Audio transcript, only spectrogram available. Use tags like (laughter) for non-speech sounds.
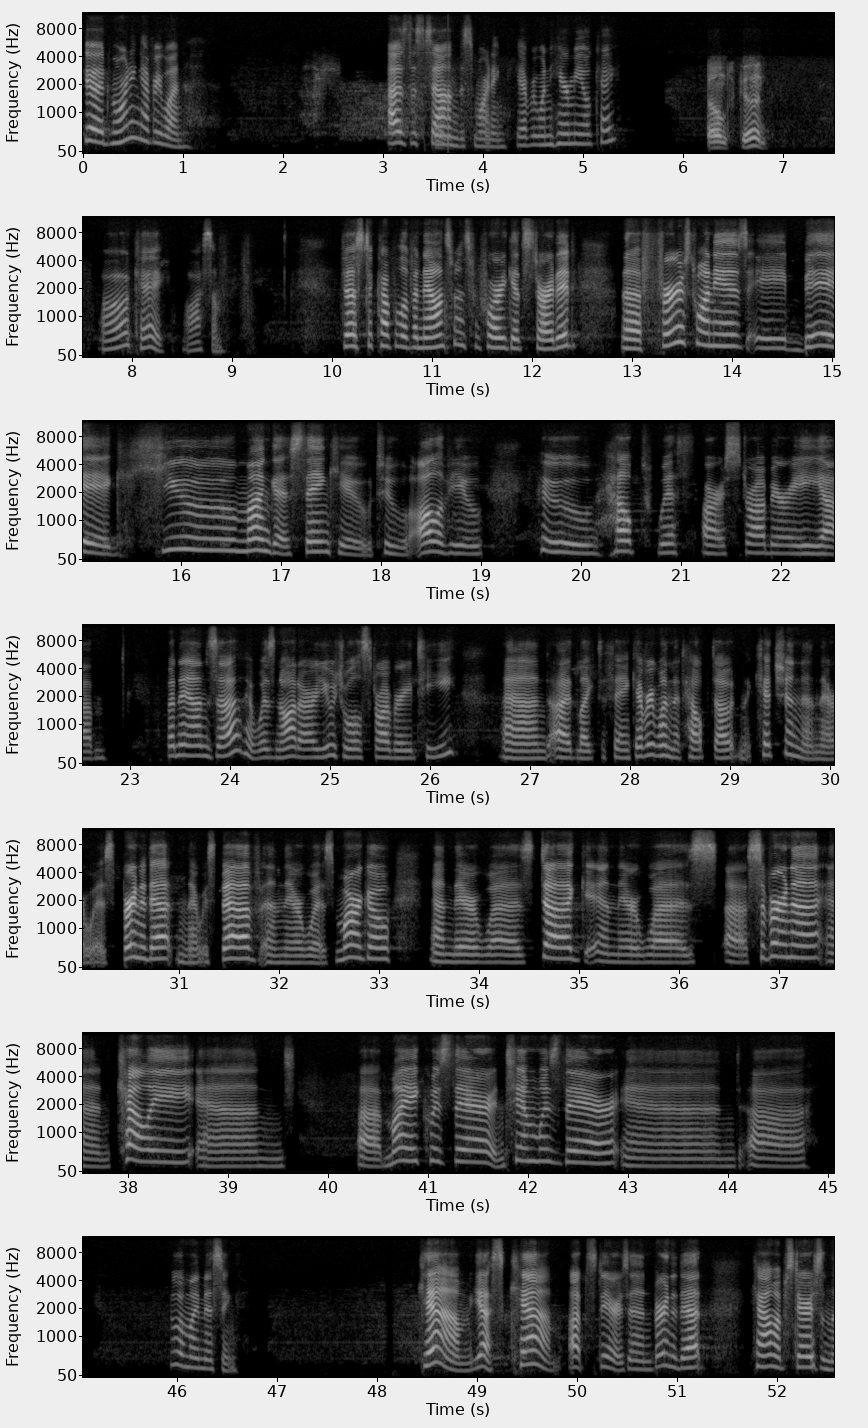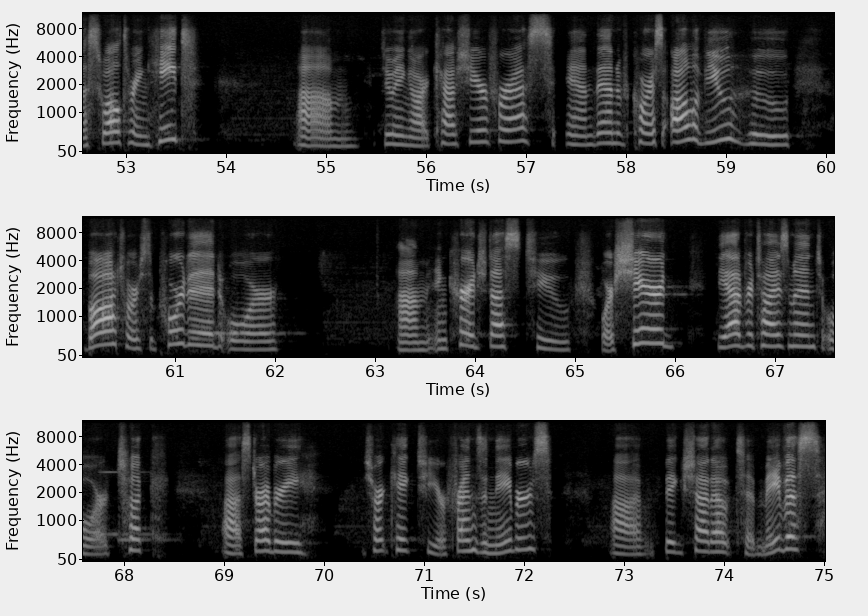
Good morning, everyone. How's the sound this morning? Everyone hear me okay? Sounds good. Okay, awesome. Just a couple of announcements before we get started. The first one is a big, humongous thank you to all of you who helped with our strawberry um, bonanza. It was not our usual strawberry tea. And I'd like to thank everyone that helped out in the kitchen. And there was Bernadette, and there was Bev, and there was Margot, and there was Doug, and there was uh, Saverna, and Kelly, and uh, Mike was there, and Tim was there, and uh, who am I missing? Cam, yes, Cam upstairs, and Bernadette, Cam upstairs in the sweltering heat. Um, doing our cashier for us. And then, of course, all of you who bought or supported or um, encouraged us to or shared the advertisement or took uh, strawberry shortcake to your friends and neighbors. Uh, big shout out to Mavis.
